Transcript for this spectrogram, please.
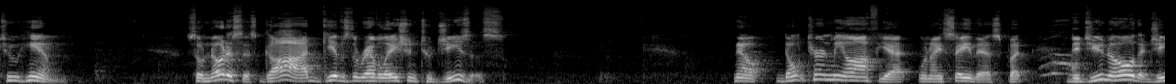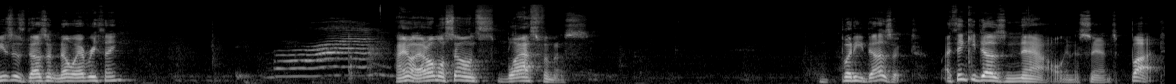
to him. So notice this God gives the revelation to Jesus. Now, don't turn me off yet when I say this, but did you know that Jesus doesn't know everything? I know that almost sounds blasphemous. But he doesn't. I think he does now, in a sense. But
